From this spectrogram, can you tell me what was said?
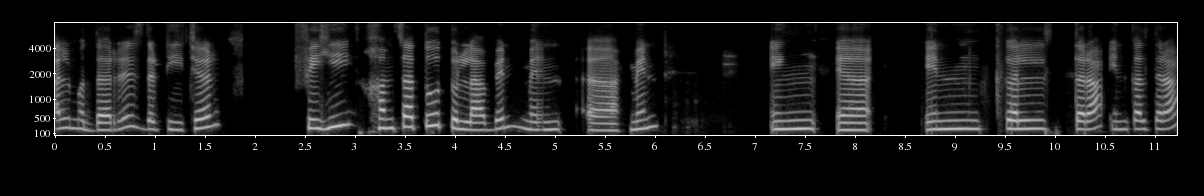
المدرس the teacher فيه خمسة طلاب من آه من إن آه إنكلترا إنكلترا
